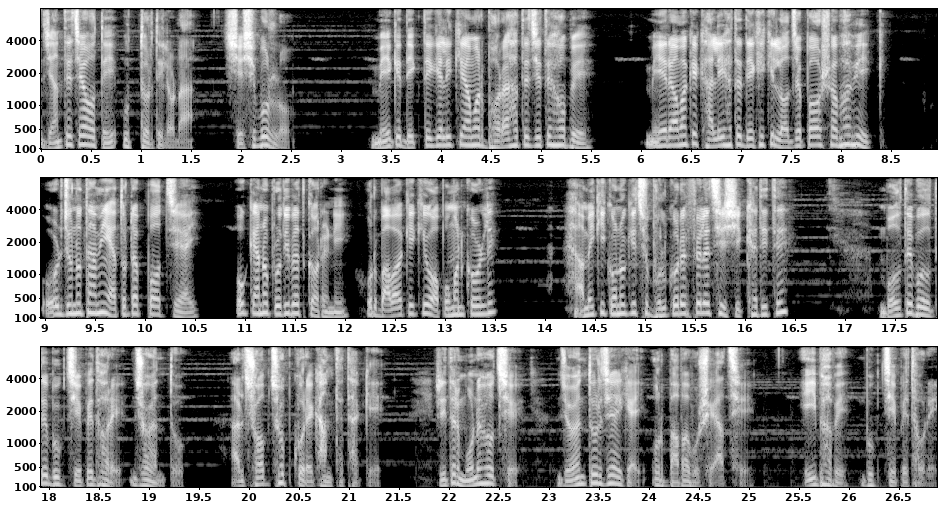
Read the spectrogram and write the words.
জানতে চাওয়াতে উত্তর দিল না। শেষে বলল, মেয়েকে দেখতে গেলে কি আমার ভরা হাতে যেতে হবে? মেয়ের আমাকে খালি হাতে দেখে কি লজ্জা পাওয়া স্বাভাবিক? ওর জন্য তো আমি এতটা পথ যাই ও কেন প্রতিবাদ করেনি? ওর বাবাকে কেউ অপমান করলে? আমি কি কোনো কিছু ভুল করে ফেলেছি শিক্ষা দিতে? বলতে বলতে বুক চেপে ধরে জয়ন্ত, আর ঝপঝপ করে খামতে থাকে। রিতার মনে হচ্ছে জয়ন্তর জায়গায় ওর বাবা বসে আছে। এইভাবে বুক চেপে ধরে।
